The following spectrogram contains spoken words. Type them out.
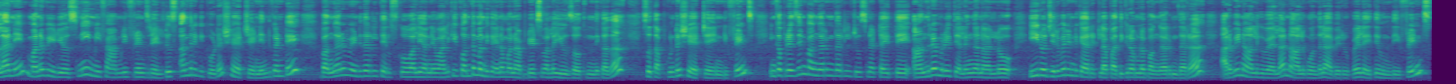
అలానే మన వీడియోస్ని మీ ఫ్యామిలీ ఫ్రెండ్స్ రిలేటివ్స్ అందరికీ కూడా షేర్ చేయండి. ఎందుకంటే బంగారం వెండి ధరలు తెలుసుకోవాలి అనే వాళ్ళకి కొంతమందికైనా మన అప్డేట్స్ వల్ల యూజ్ అవుతుంది కదా. సో తప్పకుండా షేర్ చేయండి ఫ్రెండ్స్. ఇంకా ప్రజెంట్ బంగారం ధరలు చూసినట్టయితే ఆంధ్ర మరియు తెలంగాణలో ఈరోజు ఇరవై రెండు క్యారెట్ల పది గ్రాముల బంగారం ధర అరవై నాలుగు వేల నాలుగు వందల యాభై రూపాయలు అయితే ఉంది ఫ్రెండ్స్.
